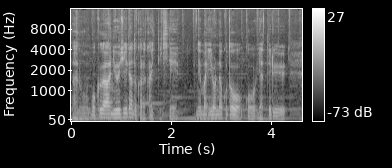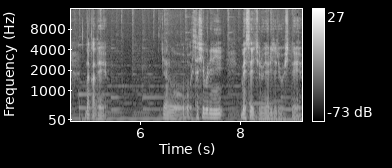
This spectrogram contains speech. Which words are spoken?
あの僕がニュージーランドから帰ってきてで、まあ、いろんなことをこうやってる中であの久しぶりにメッセージのやり取りをして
